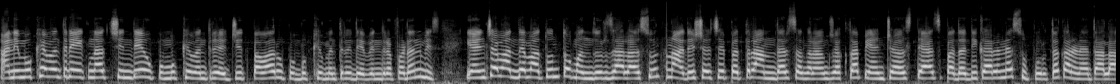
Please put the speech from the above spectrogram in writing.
आणि मुख्यमंत्री एकनाथ शिंदे उपमुख्यमंत्री अजित पवार उपमुख्यमंत्री देवेंद्र फडणवीस यांच्या माध्यमातून तो मंजूर झाला असून आदेशाचे पत्र आमदार संग्राम जगताप यांच्या हस्ते आज पदाधिकाऱ्यांना सुपूर्त करण्यात आला.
